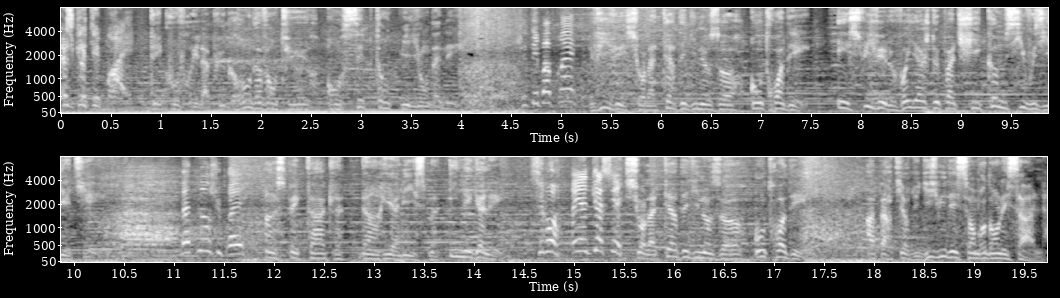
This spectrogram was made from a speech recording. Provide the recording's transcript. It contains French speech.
Est-ce que t'es prêt? Découvrez la plus grande aventure en 70 millions d'années. J'étais pas prêt Vivez sur la Terre des dinosaures en 3D et suivez le voyage de Patchy comme si vous y étiez. Maintenant, je suis prêt. Un spectacle d'un réalisme inégalé. C'est bon, rien de cassé. Sur la Terre des dinosaures en 3D. À partir du 18 décembre dans les salles.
